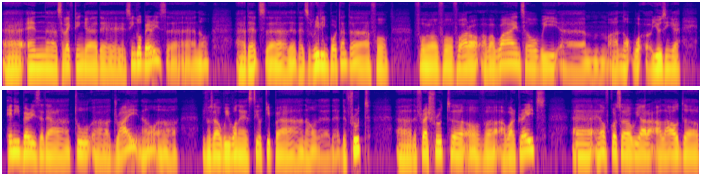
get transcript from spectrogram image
and selecting the single berries. no uh, Uh, that's uh, that's really important uh, for for for for our, our wine. So we um, are not uh, using uh, any berries that are too dry, you know, because we want to still keep you know, the, the, the fruit, the fresh fruit of our grapes. Uh, and of course, uh, we are allowed, uh,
